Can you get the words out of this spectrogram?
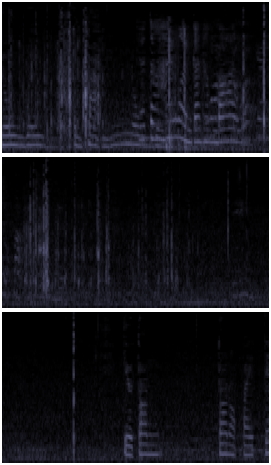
no way เป็นปากนี้ no เจ๊จะ way ให้เหมือนกันทั้งบ้านเดี๋ยวตอนตอนออกไปเต้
